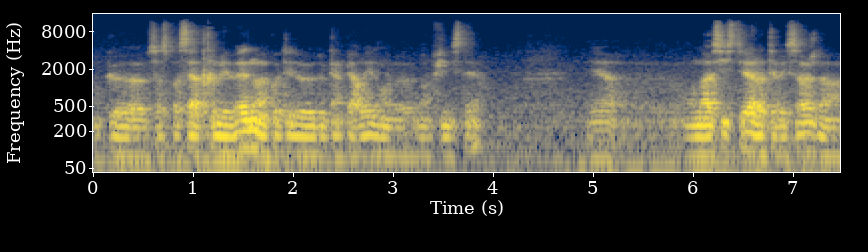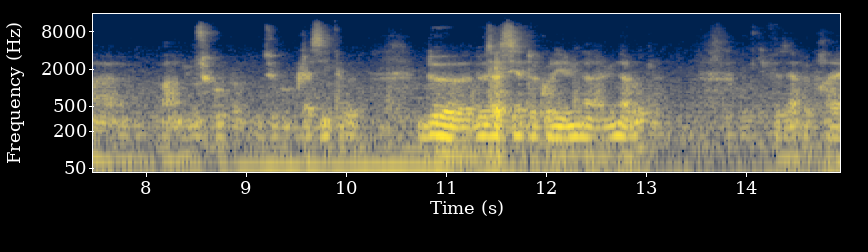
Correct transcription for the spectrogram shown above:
Donc euh, ça se passait à Tréméven, à côté de, de Quimperlé, dans le, dans le Finistère. Et euh, on a assisté à l'atterrissage d'une soucoupe, une soucoupe classique, euh, deux, assiettes collées l'une à, l'une à l'autre, qui faisait à peu près,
